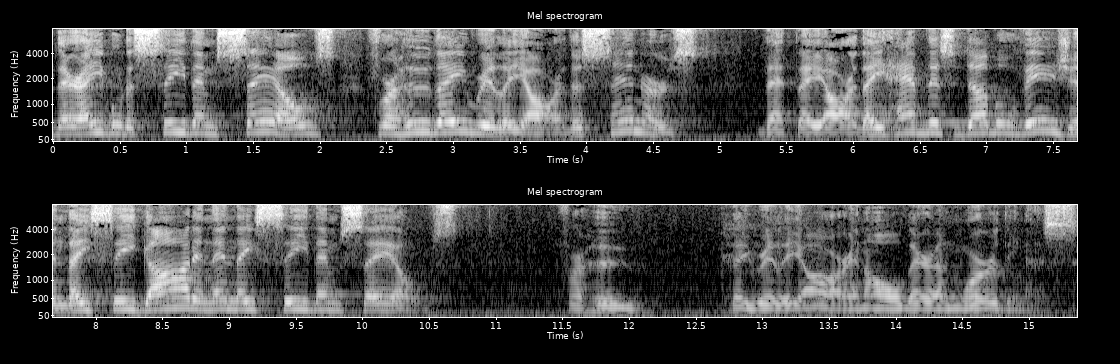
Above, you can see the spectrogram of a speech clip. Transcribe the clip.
they're able to see themselves for who they really are the sinners that they are. They have this double vision. They see God and then they see themselves for who they really are in all their unworthiness.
